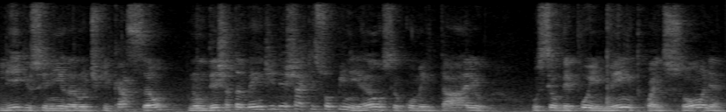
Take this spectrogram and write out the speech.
ligue o sininho da notificação, não deixa também de deixar aqui sua opinião, seu comentário, o seu depoimento com a insônia,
